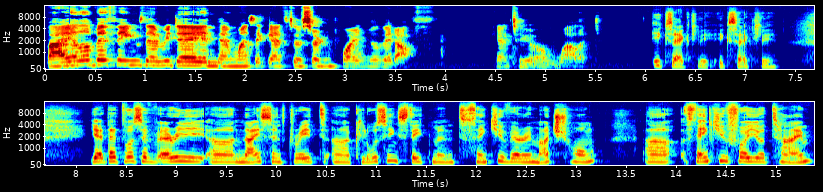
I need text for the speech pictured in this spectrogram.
Buy a little bit things every day. And then once it gets to a certain point, move it off. Get to your own wallet. Exactly. Exactly. Yeah, that was a very uh, nice and great uh, closing statement. Thank you very much, Hong. Uh, thank you for your time.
